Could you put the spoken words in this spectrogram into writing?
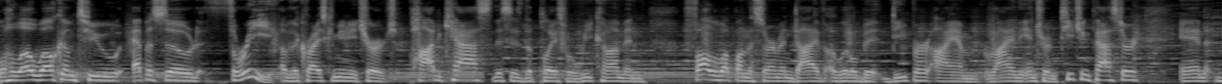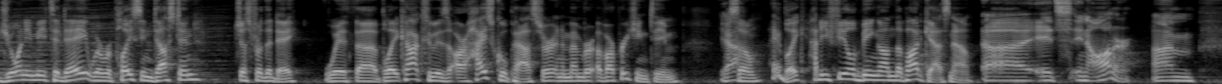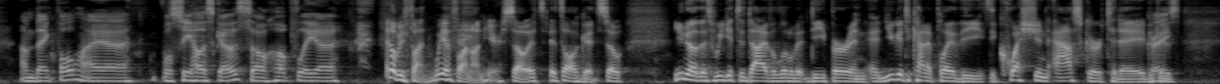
Well, hello, welcome to episode three of the Christ Community Church podcast. This is the place where we come and follow up on the sermon, dive a little bit deeper. I am Ryan, the interim teaching pastor, and joining me today, we're replacing Dustin just for the day with uh, Blake Cox, who is our high school pastor and a member of our preaching team. Yeah. So, hey, Blake, how do you feel being on the podcast now? Uh, it's an honor. I'm I'm thankful. I uh, we'll see how this goes. So hopefully, uh, It'll be fun. We have fun on here, so it's it's all good. So, you know this. We get to dive a little bit deeper, and and you get to kind of play the the question asker today because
